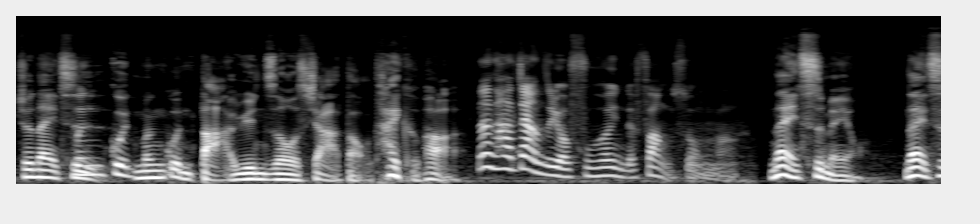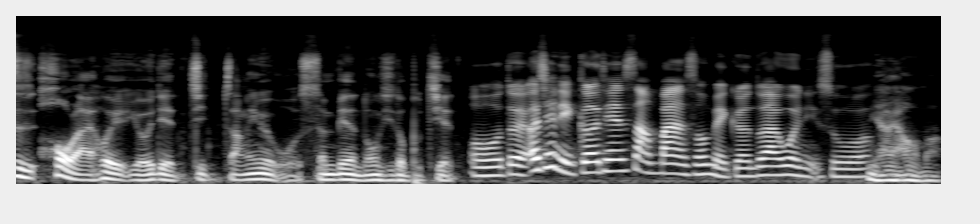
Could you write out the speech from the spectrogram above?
就那一次闷棍闷棍打晕之后吓到，太可怕了。那他这样子有符合你的放松吗？那一次没有，那一次后来会有一点紧张，因为我身边的东西都不见。哦，对，而且你隔天上班的时候，每个人都在问你说：“你还好吗？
